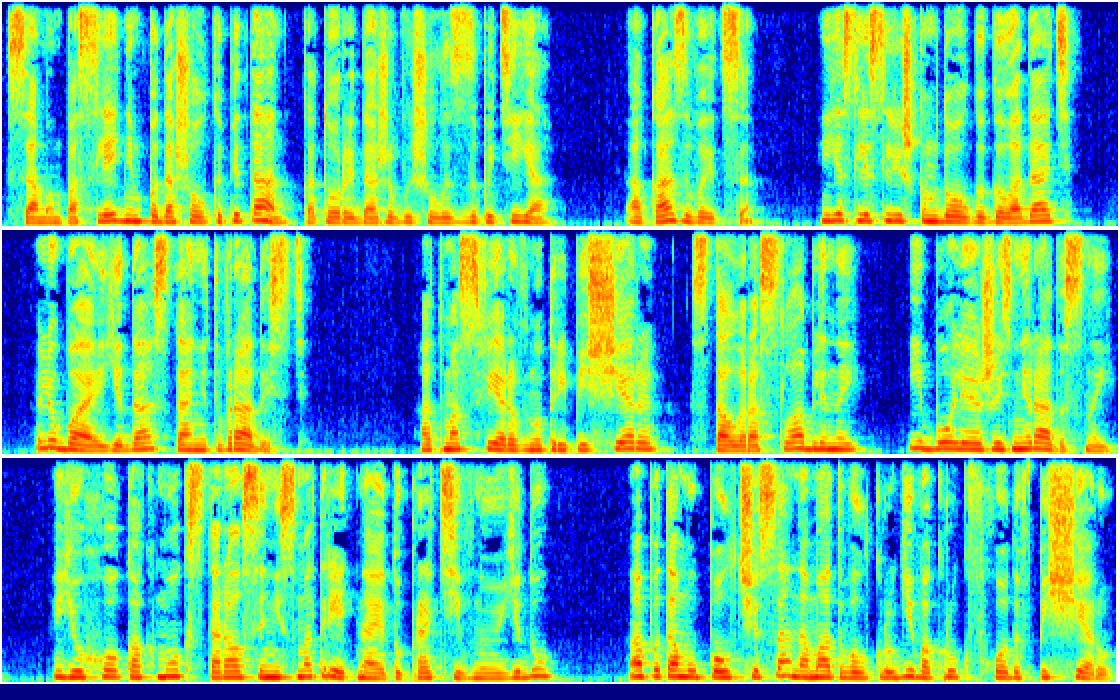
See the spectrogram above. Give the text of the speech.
Самым последним подошел капитан, который даже вышел из забытия. Оказывается, если слишком долго голодать, любая еда станет в радость. Атмосфера внутри пещеры стала расслабленной и более жизнерадостной. Юхо как мог старался не смотреть на эту противную еду, а потому полчаса наматывал круги вокруг входа в пещеру.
